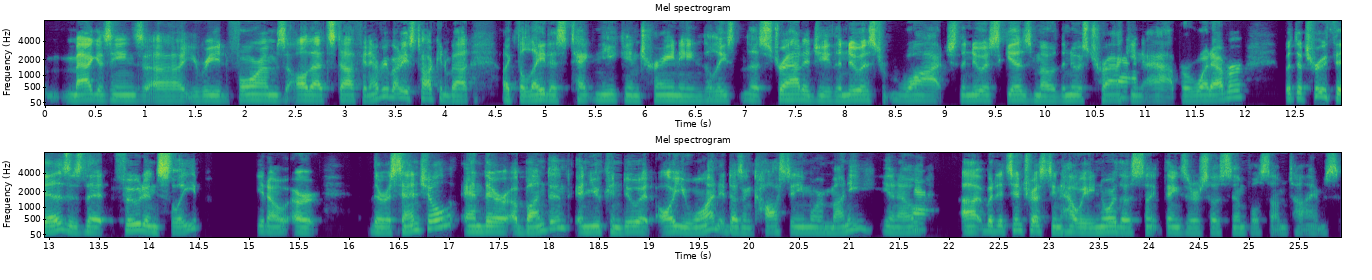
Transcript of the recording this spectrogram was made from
magazines, uh, you read forums, all that stuff, and everybody's talking about like the latest technique in training, the least, the strategy, the newest watch, the newest gizmo, the newest tracking yeah. app, or whatever. But the truth is, is that food and sleep, you know, are they're essential and they're abundant, and you can do it all you want. It doesn't cost any more money, you know. Yeah. Uh, but it's interesting how we ignore those things that are so simple sometimes.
